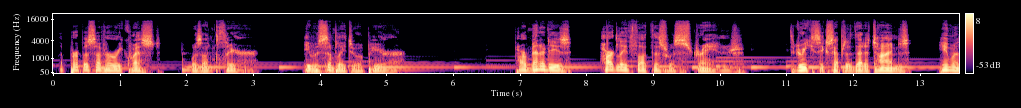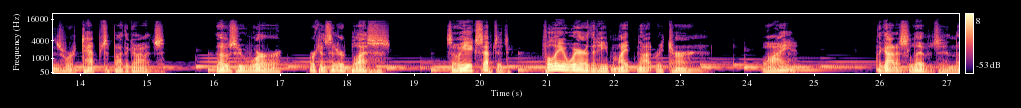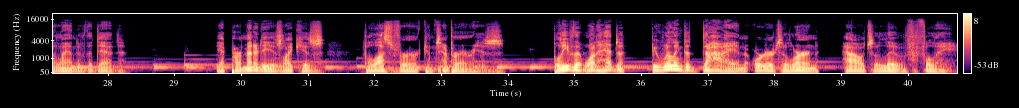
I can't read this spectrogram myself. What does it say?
The purpose of her request was unclear. He was simply to appear. Parmenides hardly thought this was strange. The Greeks accepted that at times humans were tapped by the gods. Those who were were considered blessed. So he accepted, fully aware that he might not return. Why? The goddess lived in the land of the dead. Yet Parmenides, like his philosopher contemporaries, believed that one had to be willing to die in order to learn how to live fully.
